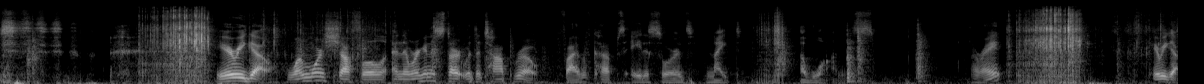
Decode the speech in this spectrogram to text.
Here we go. One more shuffle, and then we're going to start with the top row Five of Cups, Eight of Swords, Knight of Wands. All right? Here we go.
